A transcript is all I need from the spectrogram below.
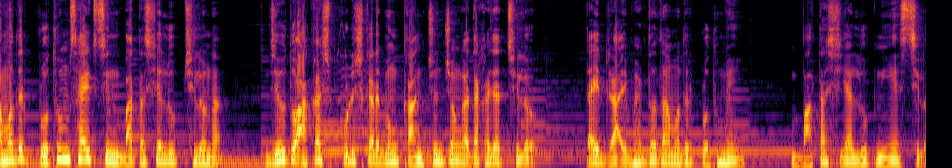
আমাদের প্রথম সাইট সিন বাতাসিয়া লুপ ছিল না। যেহেতু আকাশ পরিষ্কার এবং কাঞ্চনজঙ্ঘা দেখা যাচ্ছিল, তাই ড্রাইভার দাদা আমাদের প্রথমেই বাতাসিয়া লুপ নিয়ে এসেছিল।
